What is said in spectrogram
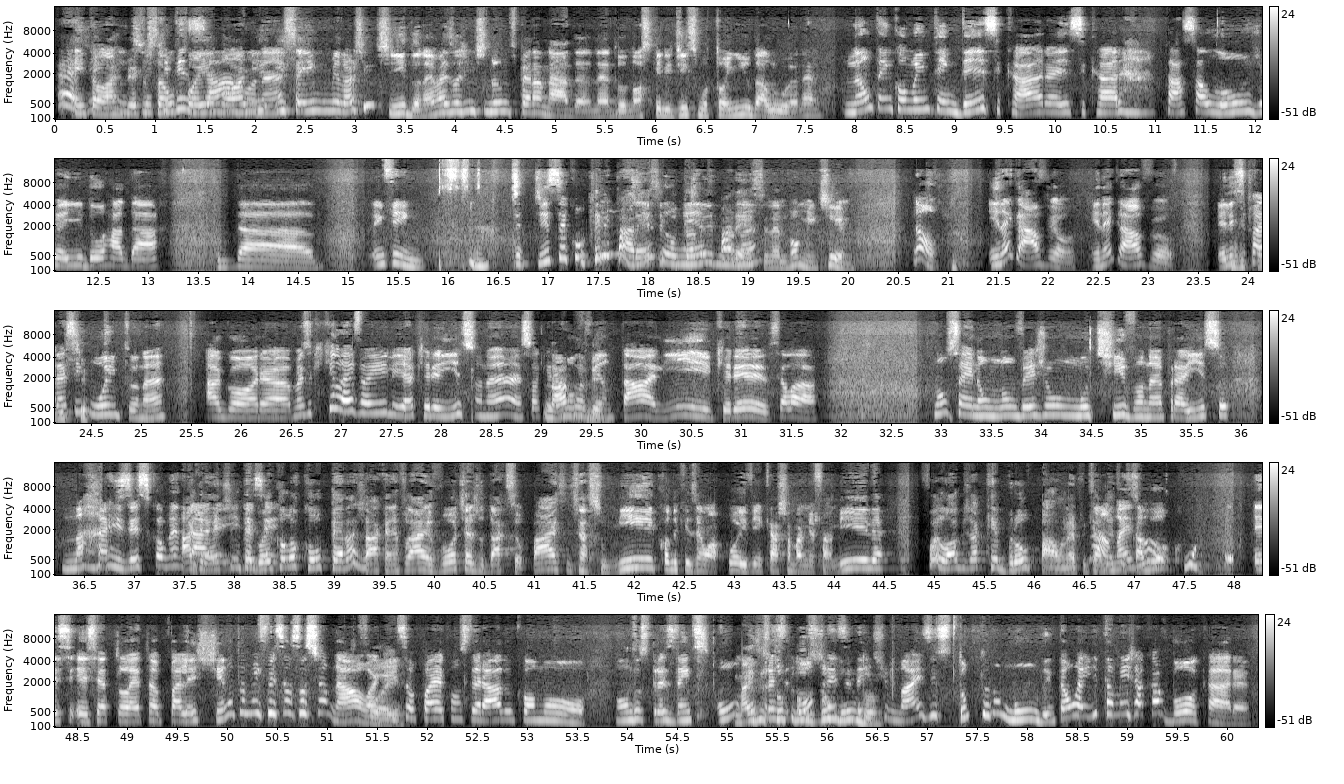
É, então Gente, a repercussão bizarro, foi enorme né? e sem o menor sentido, né? Mas a gente não espera nada, né, do nosso queridíssimo Toinho da Lua, né? Não tem como entender esse cara, esse cara passa longe aí do radar da enfim, de, de ser com o que ele parece, com mesmo, ele parece, né? né? Não vamos mentir. Não, inegável, inegável. Eles muito se parecem parecido. muito, né? Agora, mas o que, que leva ele a querer isso, né? É só querer Nada movimentar ali, querer, sei lá, não sei, não, não vejo um motivo, né, para isso, mas esse comentário. A Gretchen pegou desse... e colocou o pé na jaca, né? Falou: ah, eu vou te ajudar com seu pai, se você assumir, quando quiser um apoio, vem cá chamar minha família. Foi logo, já quebrou o pau, né? Porque não, mas acabou... o, esse, esse atleta palestino também foi sensacional. Foi. Aqui seu pai é considerado como um dos presidentes, um mais estúpidos do presidente mundo. mais estúpido do mundo. Então aí também já acabou, cara.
